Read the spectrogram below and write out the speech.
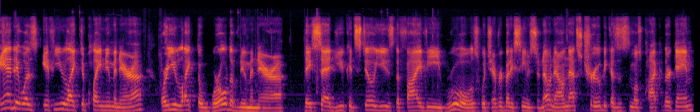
And it was if you like to play Numenera or you like the world of Numenera, they said you could still use the 5e rules, which everybody seems to know now. And that's true because it's the most popular game.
